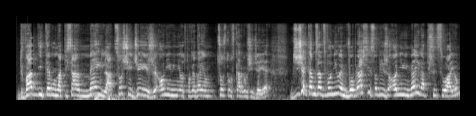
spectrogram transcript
Dwa dni temu napisałem maila, co się dzieje, że oni mi nie odpowiadają, co z tą skargą się dzieje. Dzisiaj tam zadzwoniłem. Wyobraźcie sobie, że oni mi maila przysyłają,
